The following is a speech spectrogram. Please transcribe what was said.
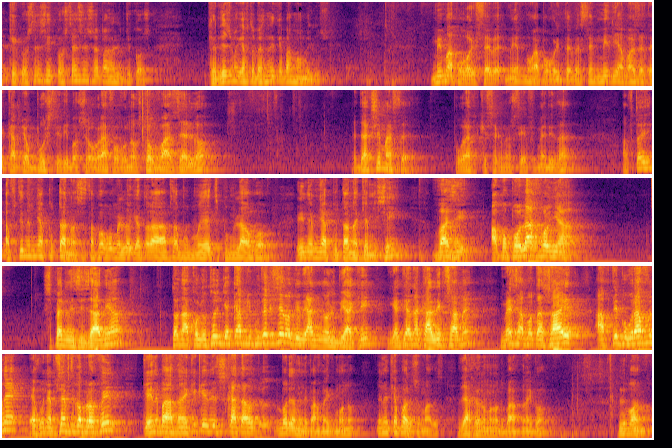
και 23 24 ο επαναληπτικός. Κερδίζουμε για αυτό το παιχνίδι και πάμε ομίλους. Μη μου, μη μου απογοητεύεστε, μη διαβάζετε κάποιο μπούστι δημοσιογράφο γνωστό βάζελο. Εντάξει είμαστε, που γράφει και σε γνωστή εφημερίδα. Αυτό, αυτή είναι μια πουτάνα. Σας τα πω εγώ με λόγια τώρα, αυτά που, έτσι που μιλάω εγώ. Είναι μια πουτάνα και μισή. Βάζει από πολλά χρόνια σπέρνει ζυζάνια. Τον ακολουθούν και κάποιοι που δεν ξέρω τι αν είναι Ολυμπιακοί. Γιατί ανακαλύψαμε μέσα από τα site αυτοί που γράφουν έχουν ψεύτικο προφίλ και είναι Παναθηναϊκοί και είναι σκάτα. Μπορεί να μην είναι Παναθηναϊκοί μόνο. Είναι και από άλλες ομάδες. Δεν αχρένω μόνο τον Παναθηναϊκό. Λοιπόν,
